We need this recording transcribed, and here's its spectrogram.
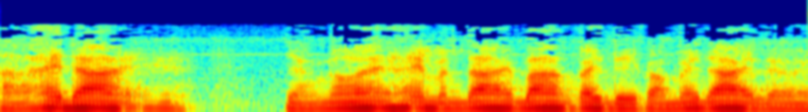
หาให้ได้ อย่างน้อยให้มันได้บ้างก็ดีกว่าไม่ได้เลย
